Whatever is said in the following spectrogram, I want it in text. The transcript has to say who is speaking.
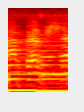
Speaker 1: Step up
